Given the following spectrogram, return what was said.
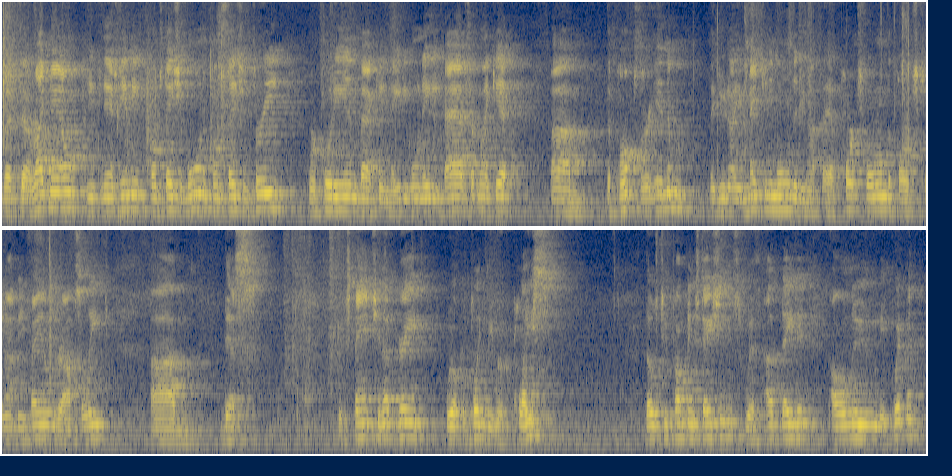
But, uh, right now, you can ask Jimmy, pump station one and pump station three were put in back in eighty-one, eighty-five, something like that. Um, the pumps that are in them, they do not even make anymore, they do not have parts for them, the parts cannot be found, they're obsolete. Um, this expansion upgrade will completely replace those two pumping stations with updated, all-new equipment.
